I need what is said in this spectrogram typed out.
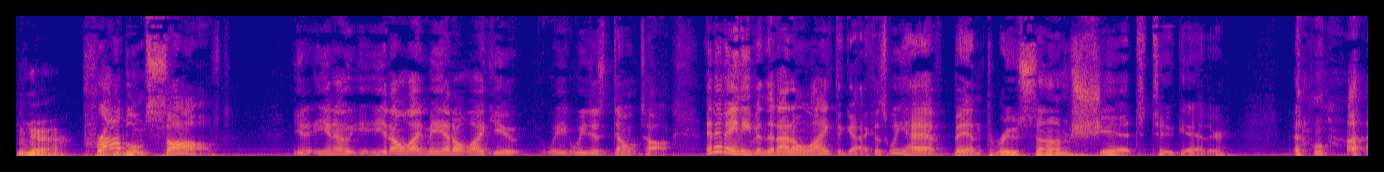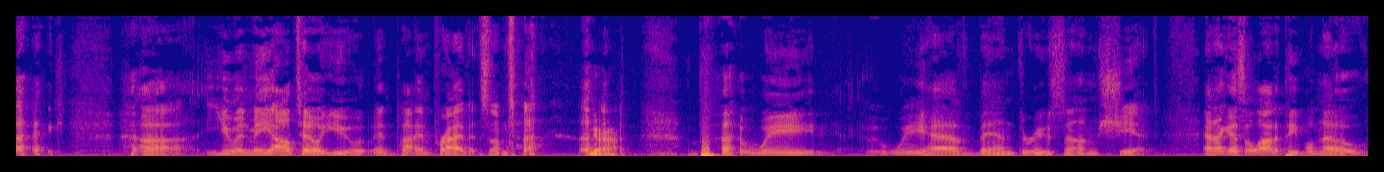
Yeah, Problem solved. You you know you don't like me, I don't like you. We we just don't talk. And it ain't even that I don't like the guy because we have been through some shit together. like uh, you and me, I'll tell you in in private sometime. yeah, but we we have been through some shit, and I guess a lot of people know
